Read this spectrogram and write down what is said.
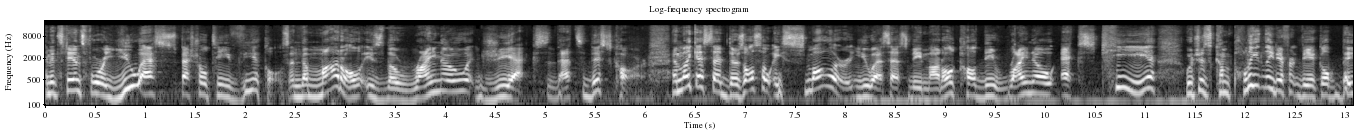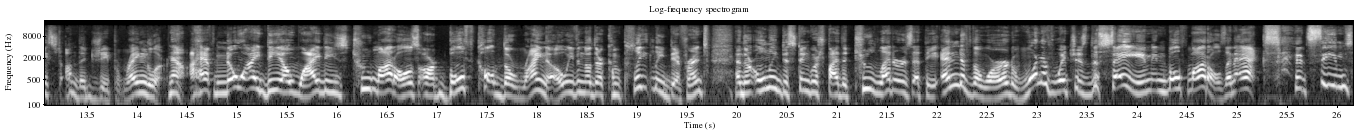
and it stands for US Specialty Vehicles. And the model is the Rhino GX. That's this car. And like I said, there's also a smaller USSV model called the Rhino XT, which is completely different vehicle based on the Jeep Wrangler. Now, I have no idea why these two models are both called the Rhino, even though they're completely different, and they're only distinguished by the two letters at the end of the word, one of which is the same in both models, an X. It seems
